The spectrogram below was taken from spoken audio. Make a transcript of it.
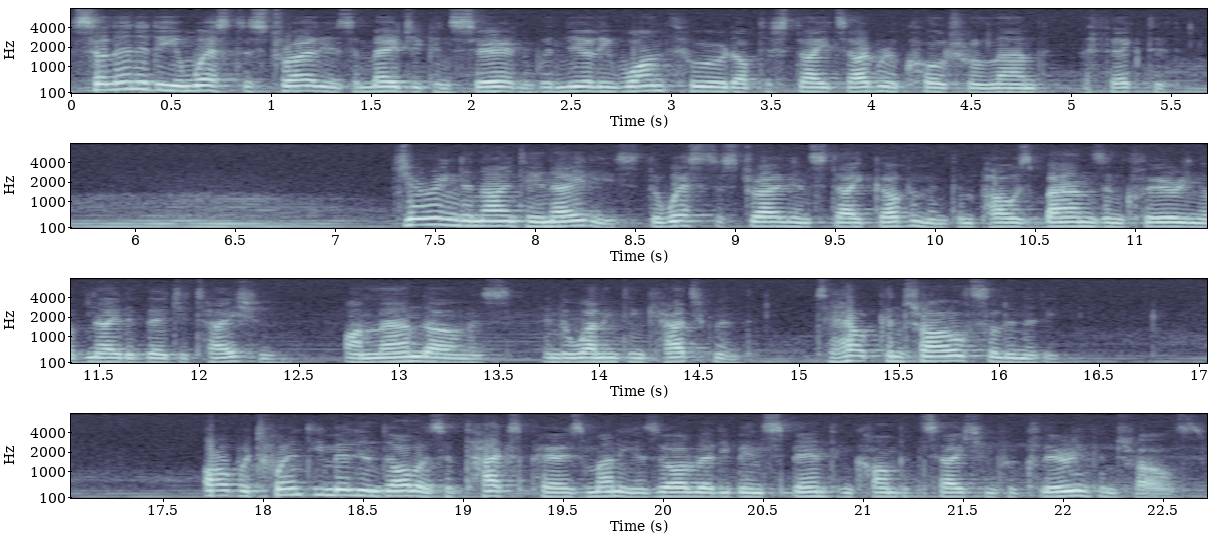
Salinity in West Australia is a major concern with nearly one third of the state's agricultural land affected. During the 1980s, the West Australian state government imposed bans on clearing of native vegetation on landowners in the Wellington catchment to help control salinity. Over $20 million of taxpayers' money has already been spent in compensation for clearing controls.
